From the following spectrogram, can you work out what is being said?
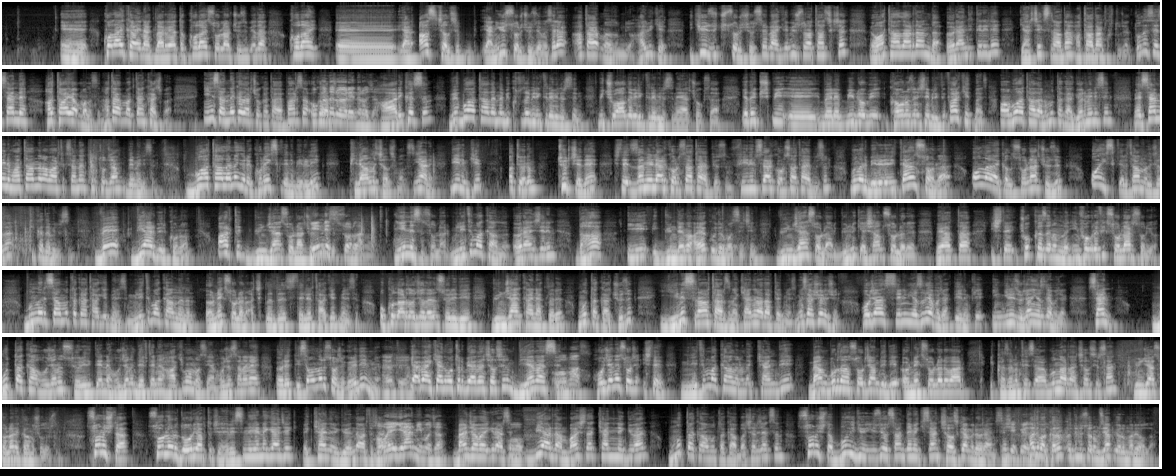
e, kolay kaynaklar veyahut da kolay sorular çözüp ya da kolay e, yani az çalışıp yani 100 soru çözüyor mesela hata yapmadım diyor. Halbuki 200-300 soru çözse belki de bir sürü hata çıkacak ve o hatalardan da öğrendikleriyle gerçek sınavda hatadan kurtulacak. Dolayısıyla sen de hata yapmalısın. Hata yapmaktan kaçma. İnsan ne kadar çok hata yaparsa o, O kadar çok öğrenir hocam. harikasın ve bu hatalarını bir kutuda biriktirebilirsin. Bir çuvalda biriktirebilirsin eğer çoksa. Ya da küçük bir e, böyle biblo bir kavanozun içine biriktir. Fark etmez. Ama bu hatalarını mutlaka görmelisin ve sen benim hatamdan ama artık senden kurtulacağım demelisin. Bu hatalarına göre konu eksiklerini belirleyip planlı çalışmalısın. Yani diyelim ki atıyorum Türkçe'de işte zamirler konusunda hata yapıyorsun. Fiilimsiler konusunda hata yapıyorsun. Bunları belirledikten sonra onunla alakalı sorular çözüp o eksikleri tamamladıkça da tik atabilirsin. Ve diğer bir konu artık güncel sorular çözmek. Yeni nesil sorular mı? Yeni nesil sorular. Milli Eğitim Bakanlığı öğrencilerin daha iyi gündeme ayak uydurması için güncel sorular, günlük yaşam soruları veyahut da işte çok kazanımlı infografik sorular soruyor. Bunları sen mutlaka takip etmelisin. Milli Eğitim Bakanlığı'nın örnek sorularını açıkladığı siteleri takip etmelisin. Okullarda hocaların söylediği güncel kaynakları mutlaka çözüp yeni sınav tarzına kendini adapte etmelisin. Mesela şöyle düşün. Hocan senin yazılı yapacak diyelim ki İngiliz hocan yazılı yapacak. Sen mutlaka hocanın söylediklerine, hocanın defterine hakim olması. Yani hoca sana ne öğrettiyse onları soracak öyle değil mi? Evet hocam. Ya ben kendim oturup bir yerden çalışırım diyemezsin. Olmaz. Hoca ne soracak? İşte Milli Eğitim Bakanlığı'nın da kendi ben buradan soracağım dediği örnek soruları var. Kazanım testi var. Bunlardan çalışırsan güncel sorular yakalamış olursun. Sonuçta soruları doğru yaptıkça hevesin de yerine gelecek ve kendine güveni de artacak. Havaya girer miyim hocam? Bence havaya girersin. Of. Bir yerden başla kendine güven. Mutlaka mutlaka başaracaksın. Sonuçta bu videoyu izliyorsan demek ki sen çalışkan bir öğrencisin. Teşekkür ederim Hadi bakalım ödülü sorumuzu yap yorumlara yolla.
